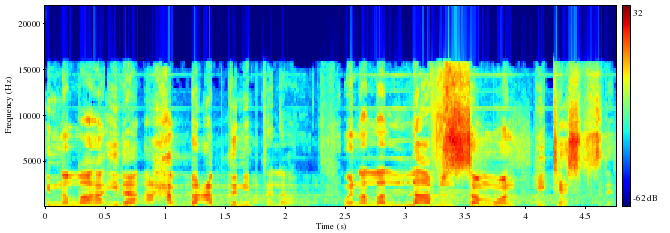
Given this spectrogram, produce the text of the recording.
Inna Allah idha ahabba. When Allah loves someone, He tests them.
